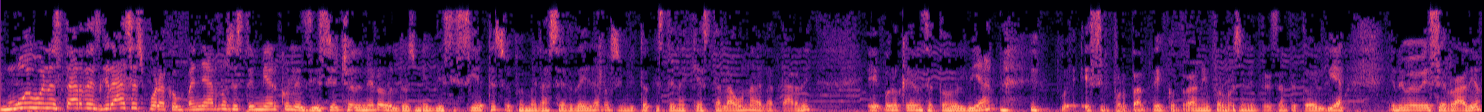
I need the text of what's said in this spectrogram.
Muy buenas tardes, gracias por acompañarnos este miércoles 18 de enero del 2017. Soy Pamela Cerdeira, los invito a que estén aquí hasta la una de la tarde eh, bueno, quédense todo el día. es importante encontrar información interesante todo el día en MBS Radio.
